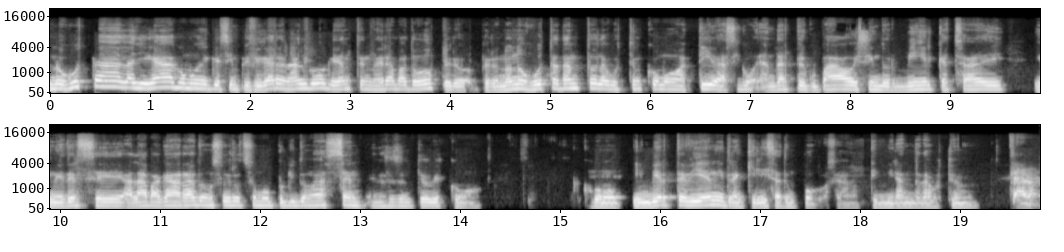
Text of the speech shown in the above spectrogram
nos gusta la llegada como de que simplificaran algo que antes no era para todos, pero, pero no nos gusta tanto la cuestión como activa, así como andar preocupado y sin dormir, ¿cachai? Y meterse al APA cada rato, nosotros somos un poquito más zen en ese sentido que es como, como invierte bien y tranquilízate un poco, o sea, no estés mirando la cuestión Claro.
